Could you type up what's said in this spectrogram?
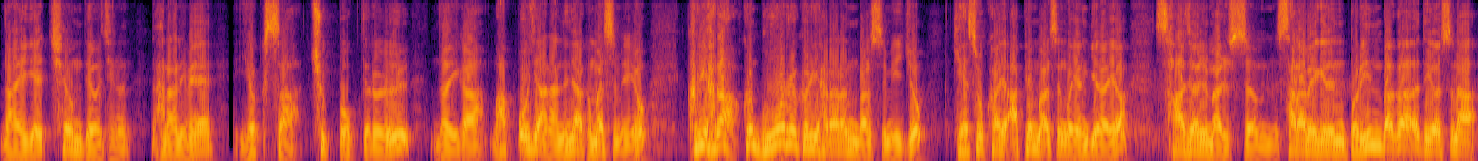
나에게 체험되어지는 하나님의 역사, 축복들을 너희가 맛보지 않았느냐 그 말씀이에요. 그리하라. 그럼 무엇을 그리하라는 말씀이죠? 계속하여 앞의 말씀과 연결하여 사절 말씀 사람에게는 버린 바가 되었으나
